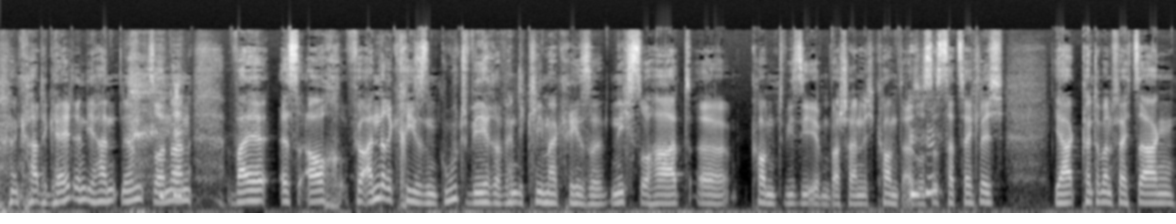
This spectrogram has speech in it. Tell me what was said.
gerade Geld in die Hand nimmt, sondern weil es auch für andere Krisen gut wäre, wenn die Klimakrise nicht so hart äh, kommt, wie sie eben wahrscheinlich kommt. Also mhm. es ist tatsächlich, ja, könnte man vielleicht sagen,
